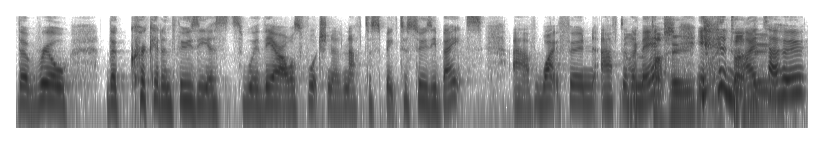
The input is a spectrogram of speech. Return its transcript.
the real, the cricket enthusiasts were there. I was fortunate enough to speak to Suzie Bates, uh, White Fern, after the match. Tahu, yeah, Nai Tahu.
